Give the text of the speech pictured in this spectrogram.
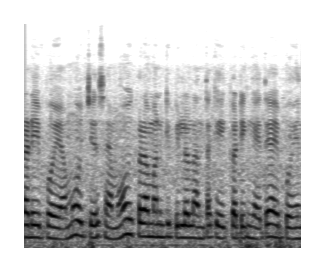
రెడీ అయిపోయాము వచ్చేసాము. ఇక్కడ మనకి పిల్లలంతా కేక్ కటింగ్ అయితే అయిపోయింది.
